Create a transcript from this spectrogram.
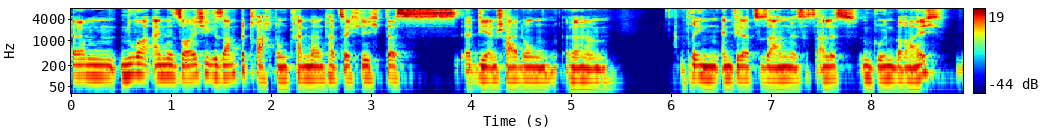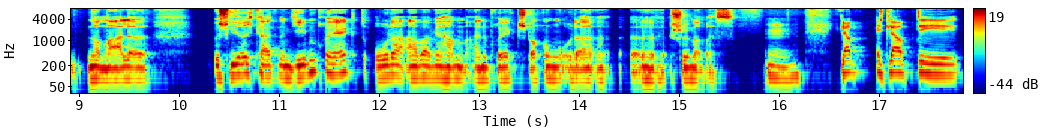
ähm, nur eine solche Gesamtbetrachtung kann dann tatsächlich das, die Entscheidung ähm, bringen, entweder zu sagen, es ist alles im grünen Bereich, normale Schwierigkeiten in jedem Projekt, oder aber wir haben eine Projektstockung oder äh, Schlimmeres. Hm. Ich glaube, ich glaube, die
